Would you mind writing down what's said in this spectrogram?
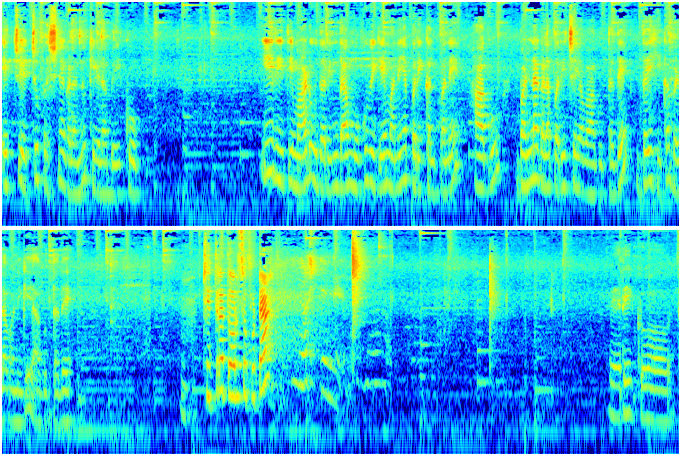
ಹೆಚ್ಚು ಹೆಚ್ಚು ಪ್ರಶ್ನೆಗಳನ್ನು ಕೇಳಬೇಕು. ಈ ರೀತಿ ಮಾಡುವುದರಿಂದ ಮಗುವಿಗೆ ಮನೆಯ ಪರಿಕಲ್ಪನೆ ಹಾಗೂ ಬಣ್ಣಗಳ ಪರಿಚಯವಾಗುತ್ತದೆ, ದೈಹಿಕ ಬೆಳವಣಿಗೆಯಾಗುತ್ತದೆ. ಚಿತ್ರ ತೋರಿಸು ಪುಟ. ಅಷ್ಟೇ ವೆರಿ ಗುಡ್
